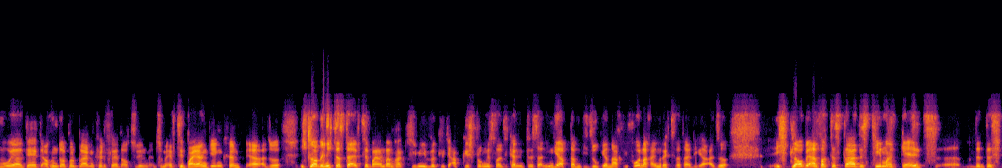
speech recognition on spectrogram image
wo er, der hätte auch in Dortmund bleiben können, vielleicht auch zu den, zum FC Bayern gehen können. Ja, also ich glaube nicht, dass der FC Bayern beim Hakimi wirklich abgesprungen ist, weil sie kein Interesse an ihm gehabt haben. Die suchen ja nach wie vor nach einem Rechtsverteidiger. Also ich glaube einfach, dass da das Thema Geld, äh, das,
